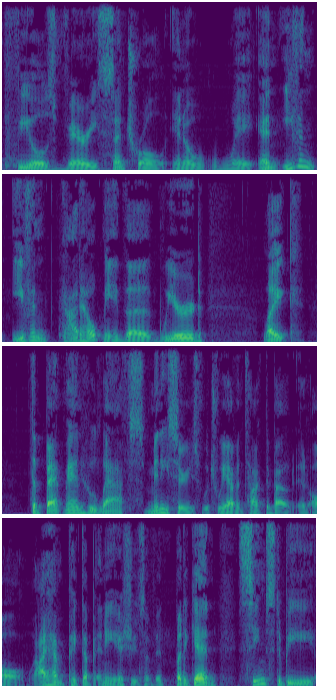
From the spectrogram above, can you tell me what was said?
feels very central in a way. And even even God help me the weird like the Batman Who Laughs miniseries which we haven't talked about at all. I haven't picked up any issues of it, but again, seems to be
